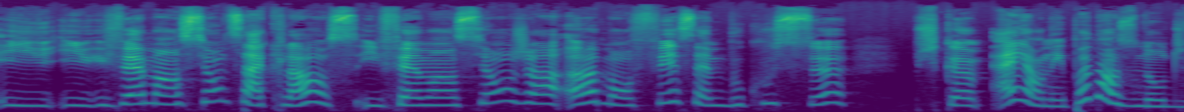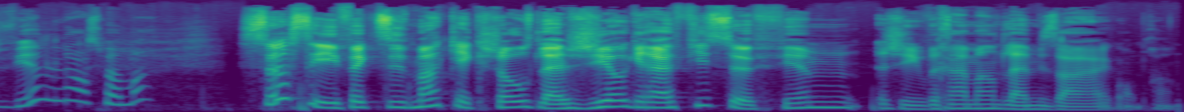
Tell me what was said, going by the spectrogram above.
il, il- fait mention de sa classe. Il fait mention, genre, ah, mon fils aime beaucoup ça. Puis je suis comme, hey, on n'est pas dans une autre ville, là, en ce moment. Ça, c'est effectivement quelque chose. La géographie ce film, j'ai vraiment de la misère à comprendre.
